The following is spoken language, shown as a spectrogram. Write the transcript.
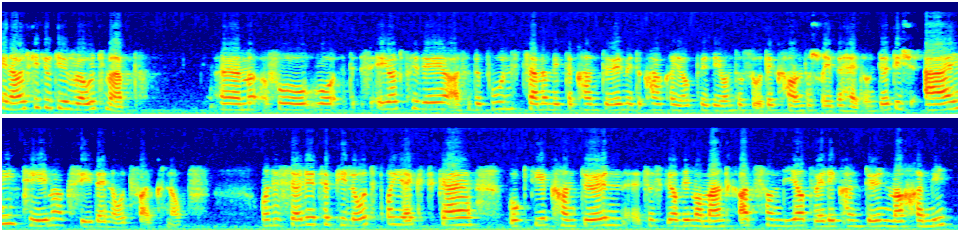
Genau, es gibt ja die Roadmap, ähm, wo, wo das EJPD, also der Bund, zusammen mit den Kantonen, mit der KKJPD und der SODK unterschrieben hat. Und dort war ein Thema gewesen, der Notfallknopf. Und es soll jetzt ein Pilotprojekt geben, wo die Kantone, das wird im Moment gerade sondiert, welche Kantone machen mit,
